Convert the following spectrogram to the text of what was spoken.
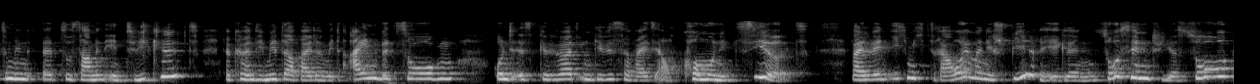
zum, äh, zusammen entwickelt. Da können die Mitarbeiter mit einbezogen und es gehört in gewisser Weise auch kommuniziert. Weil wenn ich mich traue, meine Spielregeln, so sind wir, so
